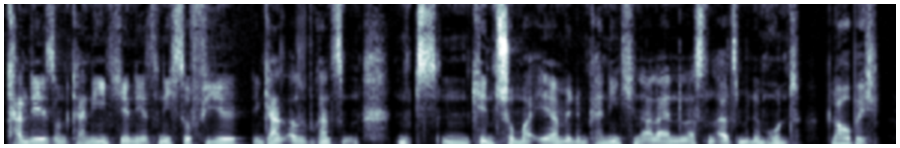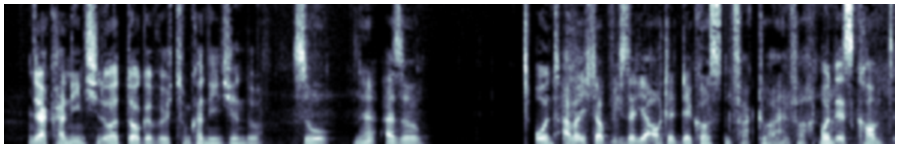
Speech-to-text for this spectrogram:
Kann dir so ein Kaninchen jetzt nicht so viel, den kannst, also du kannst ein, ein Kind schon mal eher mit einem Kaninchen alleine lassen als mit einem Hund, glaube ich. Ja, Kaninchen oder Dogge, würde ich zum Kaninchen, du. So, ne, also, Und aber ich glaube, wie gesagt, ja auch der, der Kostenfaktor einfach. Ne? Und es kommt,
